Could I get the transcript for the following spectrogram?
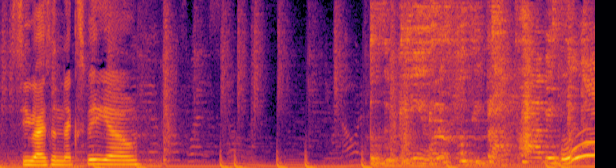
See you guys in the next video. Ooh.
